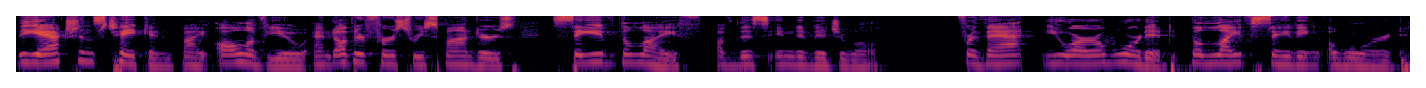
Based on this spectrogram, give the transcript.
The actions taken by all of you and other first responders saved the life of this individual. For that, you are awarded the Life Saving Award.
